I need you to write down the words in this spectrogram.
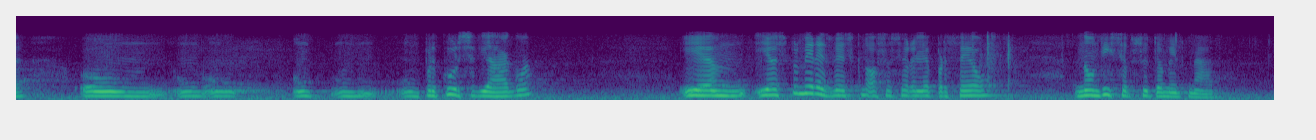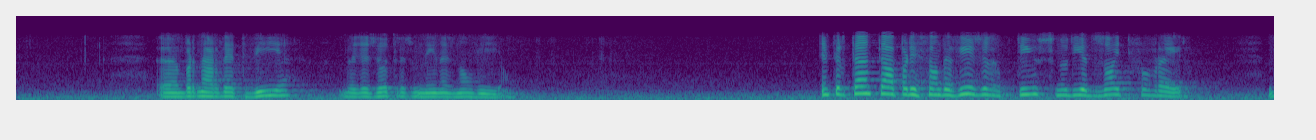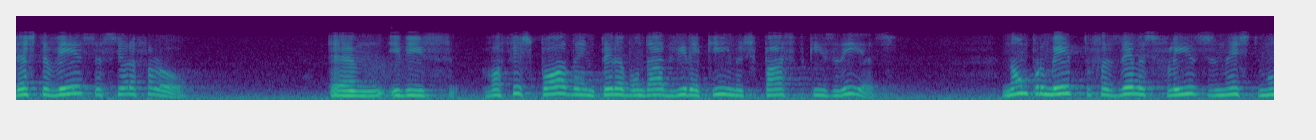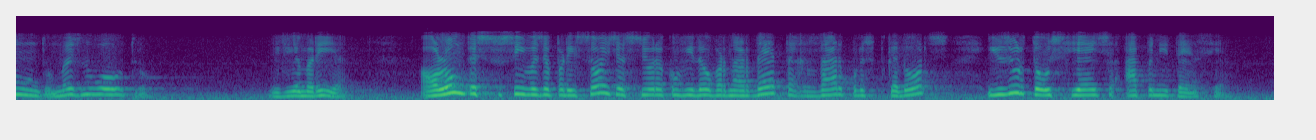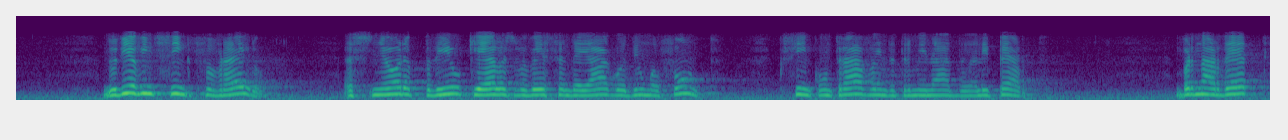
um, um, um, um percurso de água e, e as primeiras vezes que Nossa Senhora lhe apareceu, não disse absolutamente nada. Uh, Bernadette via, mas as outras meninas não viam. Entretanto, a aparição da Virgem repetiu-se no dia 18 de fevereiro. Desta vez, a senhora falou um, e disse: Vocês podem ter a bondade de vir aqui no espaço de 15 dias. Não prometo fazê-las felizes neste mundo, mas no outro dizia Maria. Ao longo das sucessivas aparições, a Senhora convidou Bernadette a rezar pelos pecadores e exortou os fiéis à penitência. No dia 25 de fevereiro, a Senhora pediu que elas bebessem da água de uma fonte que se encontrava em determinado ali perto. Bernadette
